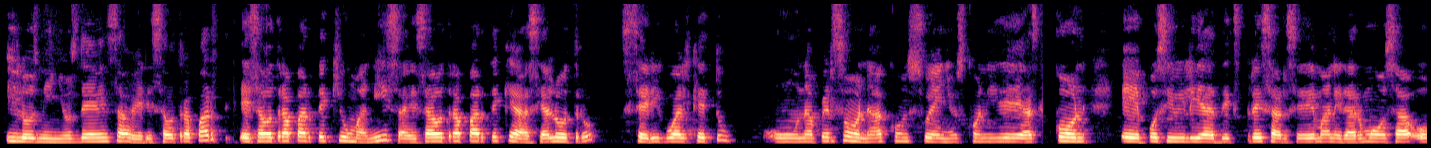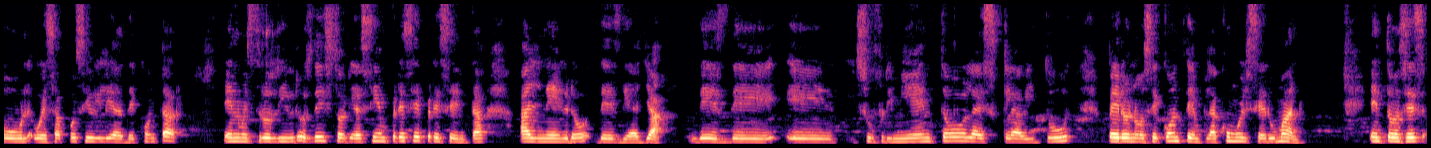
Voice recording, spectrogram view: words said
y los niños deben saber esa otra parte, esa otra parte que humaniza, esa otra parte que hace al otro ser igual que tú una persona con sueños, con ideas, con eh, posibilidad de expresarse de manera hermosa o, o, esa posibilidad de contar. En nuestros libros de historia siempre se presenta al negro desde allá, desde el sufrimiento, la esclavitud, pero no se contempla como el ser humano. Entonces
